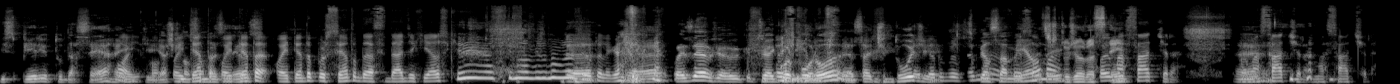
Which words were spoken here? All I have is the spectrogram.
espírito da serra aí, que acho 80, que não são brasileiros. 80%, 80 da cidade aqui acho que, acho que não habita no Brasil, é, tá ligado? É, pois é, já, já incorporou essa atitude, esse pensamento. Uma, atitude foi uma sátira. Foi é. uma sátira, uma sátira.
